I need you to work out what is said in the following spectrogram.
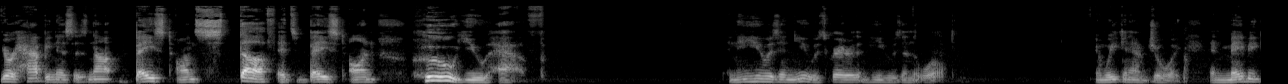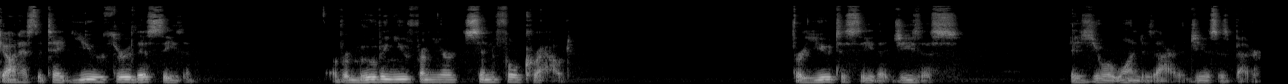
Your happiness is not based on stuff, it's based on who you have. And he who is in you is greater than he who is in the world and we can have joy. And maybe God has to take you through this season of removing you from your sinful crowd for you to see that Jesus is your one desire, that Jesus is better.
